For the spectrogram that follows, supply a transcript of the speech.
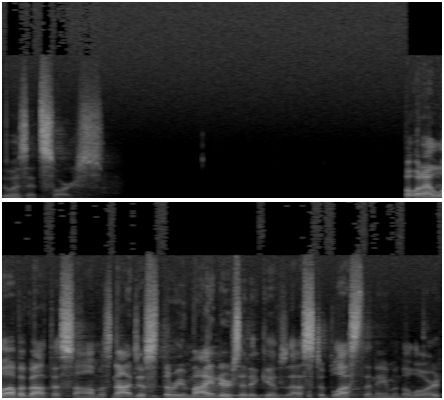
who is its source. But what I love about this psalm is not just the reminders that it gives us to bless the name of the Lord,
